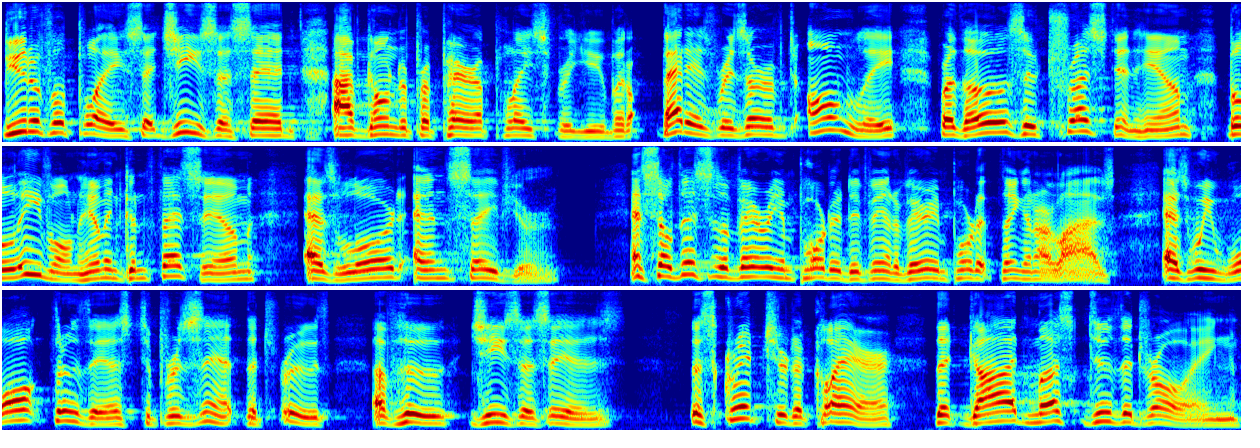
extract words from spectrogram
beautiful place that Jesus said, I've gone to prepare a place for you. But that is reserved only for those who trust in Him, believe on Him, and confess Him as Lord and Savior. And so, this is a very important event, a very important thing in our lives as we walk through this to present the truth of who Jesus is. The scripture declare that God must do the drawing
